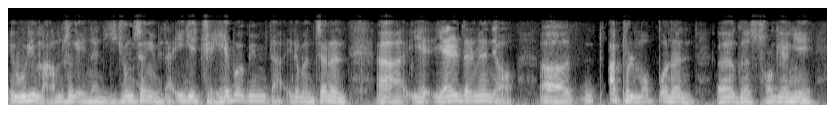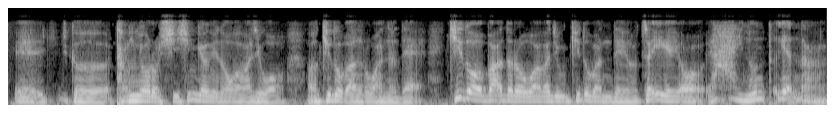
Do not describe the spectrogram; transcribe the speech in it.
우리 마음속에 있는 이중성입니다. 이게 죄의 법입니다. 이러면 저는 아, 예, 를 들면요. 어, 앞을 못 보는 어, 그 소경이 예, 그 당뇨로 시신경이 녹아가지고 어, 기도받으러 왔는데 기도받으러 와가지고 기도받는데요. 저에게요. 야, 이 눈 뜨겠나?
